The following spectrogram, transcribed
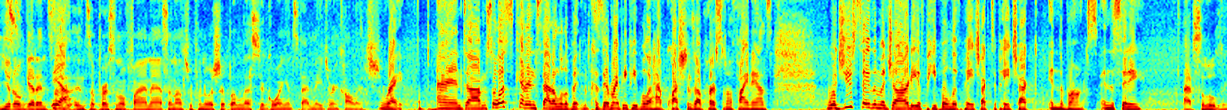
you don't get into Yeah. into personal finance and entrepreneurship unless you're going into that major in college. Right. And um, so let's get into that a little bit because there might be people that have questions about personal finance. Would you say the majority of people live paycheck to paycheck in the Bronx, in the city? Absolutely,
